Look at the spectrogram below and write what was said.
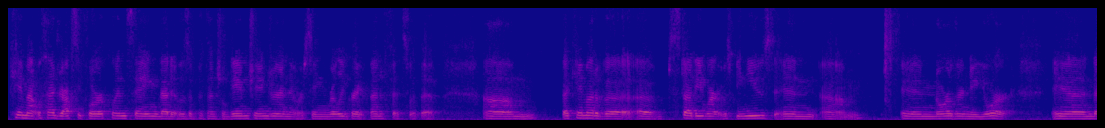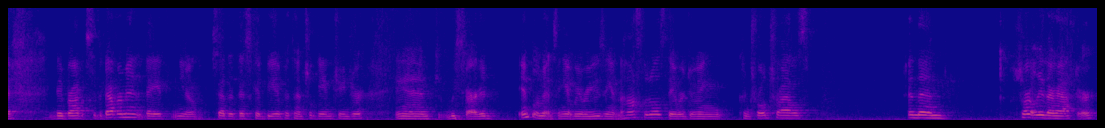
came out with hydroxychloroquine saying that it was a potential game changer and they were seeing really great benefits with it. Um, that came out of a, a, study where it was being used in um, in northern New York, and they brought it to the government. They you know said that this could be a potential game changer, and we started implementing it. We were using it in the hospitals. They were doing controlled trials, and then shortly thereafter,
